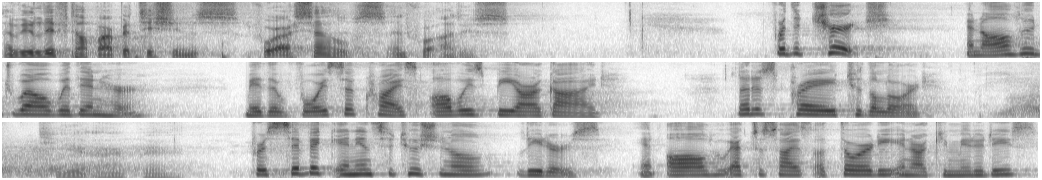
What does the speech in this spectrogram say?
and we lift up our petitions for ourselves and for others. For the church and all who dwell within her, may the voice of Christ always be our guide. Let us pray to the Lord. Lord hear our prayer. For civic and institutional leaders and all who exercise authority in our communities,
